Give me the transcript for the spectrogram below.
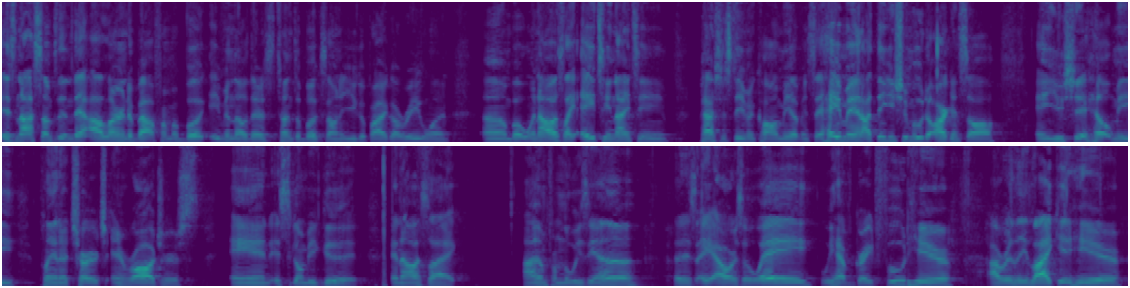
is not something that I learned about from a book, even though there's tons of books on it. You could probably go read one. Um, but when I was like 18, 19, Pastor Stephen called me up and said, Hey, man, I think you should move to Arkansas and you should help me plant a church in Rogers and it's going to be good. And I was like, I am from Louisiana. That is eight hours away. We have great food here. I really like it here.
